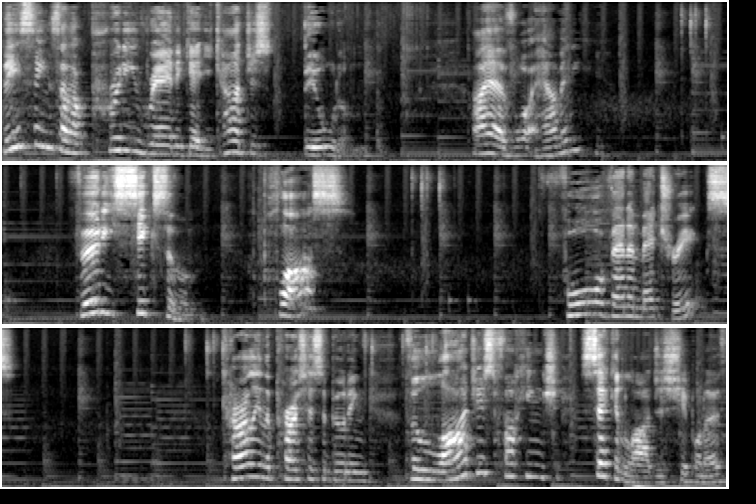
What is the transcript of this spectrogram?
These things are pretty rare to get. You can't just build them. I have what? How many? 36 of them. Plus four Vanometrics. Currently in the process of building the largest fucking second largest ship on Earth.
